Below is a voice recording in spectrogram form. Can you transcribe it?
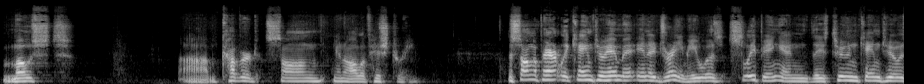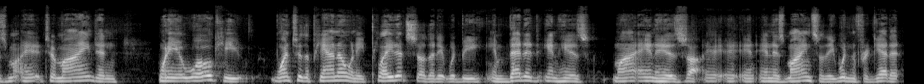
most um, covered song in all of history. The song apparently came to him in a dream. He was sleeping, and the tune came to his to mind. And when he awoke, he went to the piano and he played it so that it would be embedded in his in his uh, in, in, his mind, so that he wouldn't forget it.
